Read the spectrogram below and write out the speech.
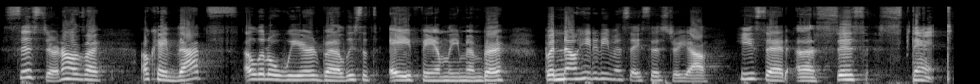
sister, and I was like, okay, that's a little weird, but at least it's a family member. But no, he didn't even say sister, y'all. He said assistant.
